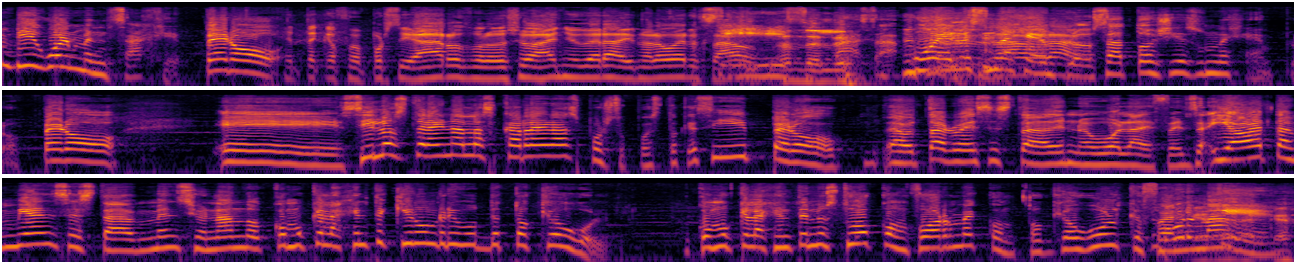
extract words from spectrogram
ambiguo el mensaje, pero Gente que fue por cigarros por ocho años, ¿verdad? Y no lo hubiera estado. Sí, sí Ándale. pasa. O él es un ejemplo, Satoshi es un ejemplo. Pero eh, sí los traen a las carreras, por supuesto que sí, pero otra vez está de nuevo la defensa. Y ahora también se está mencionando como que la gente quiere un reboot de Tokyo Ghoul. Como que la gente no estuvo conforme con Tokyo Ghoul, que fue ¿Por qué? Porque,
